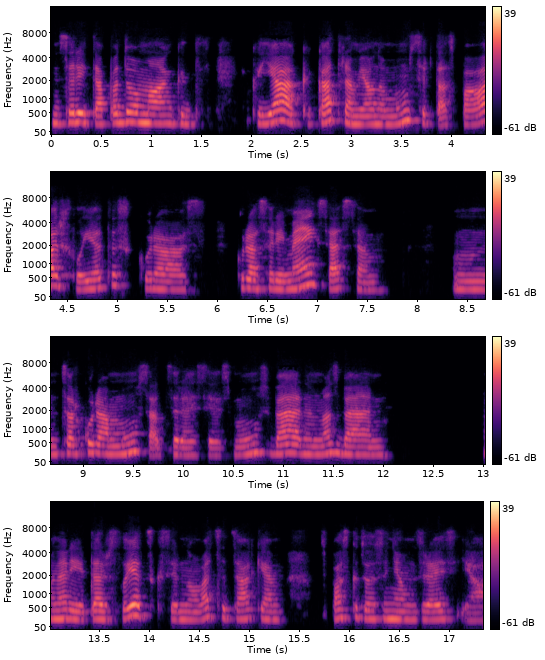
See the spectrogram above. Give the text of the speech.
un es arī tā padomāju, ka, ka, jā, ka katram jau no mums ir tās pāris lietas, kurās, kurās arī mēs esam. Un caur kurām mūs atcerēsies mūsu bērni un mazbērni. Man arī ir dažas lietas, kas ir no vecākiem. Es paskatos viņam uzreiz, jā,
